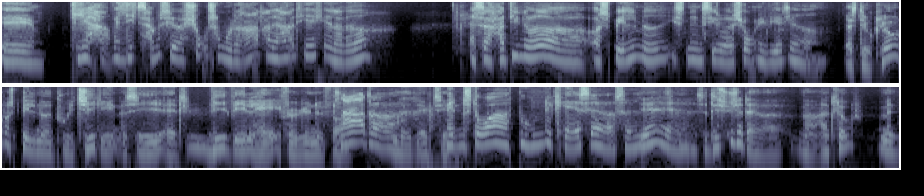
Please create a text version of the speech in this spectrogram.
Øh, de har vel lidt samme situation som Moderaterne, har de ikke, eller hvad? Altså har de noget at, at spille med i sådan en situation i virkeligheden? Altså det er jo klogt at spille noget politik ind og sige, at vi vil have følgende for Klart, og medvirke til. med den store bunende kasse og så videre. Ja, ja, så det synes jeg, der var, var meget klogt. Men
